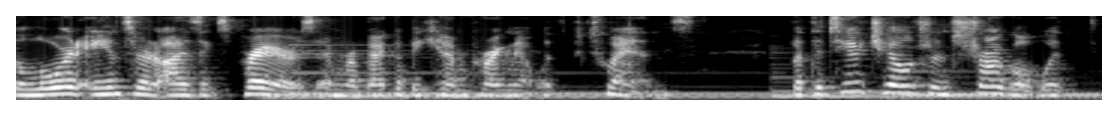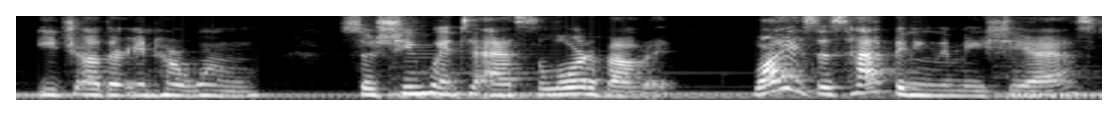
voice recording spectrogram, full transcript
The Lord answered Isaac's prayers, and Rebekah became pregnant with twins. But the two children struggled with each other in her womb, so she went to ask the Lord about it. Why is this happening to me? she asked.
